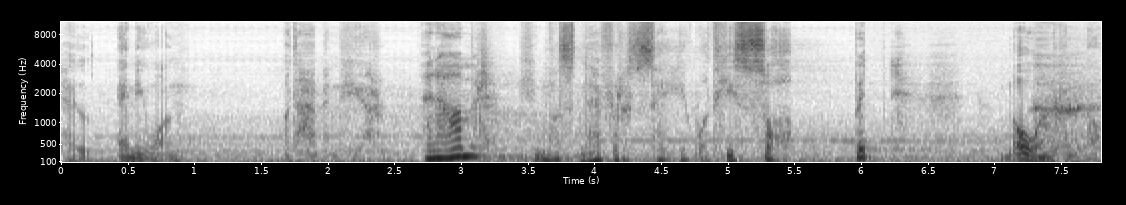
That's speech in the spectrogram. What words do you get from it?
tell anyone what happened here. And Amr? He must never say what he saw. But No one can know.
